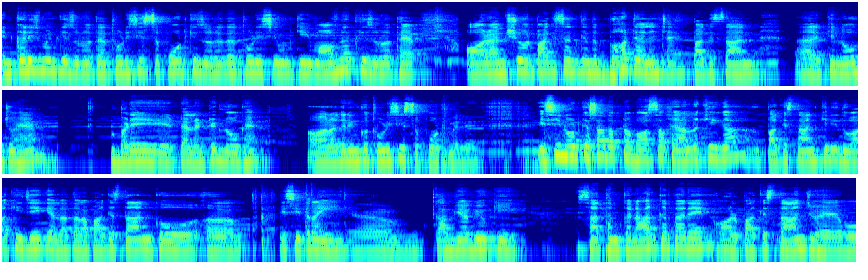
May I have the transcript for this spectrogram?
इंकरेजमेंट की ज़रूरत है, थोड़ी सी सपोर्ट की ज़रूरत है, थोड़ी सी उनकी मावनत की ज़रूरत है। और आई एम श्योर पाकिस्तान के अंदर बहुत टैलेंट है। पाकिस्तान के लोग जो हैं, बड़े टैलेंटेड लोग हैं और अगर इनको थोड़ी सी सपोर्ट मिले। इसी नोट के साथ अपना बहुत सा ख्याल रखिएगा। पाकिस्तान के लिए दुआ कीजिए कि अल्लाह ताला पाकिस्तान को इसी तरह ही कामयाबियों की साथ हम कनार करता रहे और पाकिस्तान जो है वो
